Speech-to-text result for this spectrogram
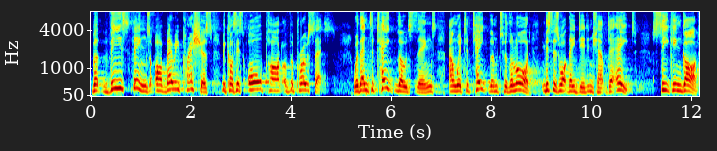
But these things are very precious because it's all part of the process. We're then to take those things and we're to take them to the Lord. This is what they did in chapter 8 seeking God,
